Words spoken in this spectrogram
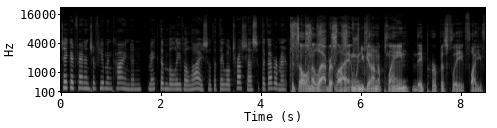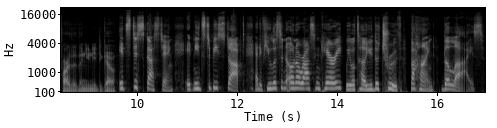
take advantage of humankind and make them believe a lie so that they will trust us with the government. It's all an elaborate lie, and when you get on a plane, they purposefully fly you farther than you need to go. It's disgusting. It needs to be stopped. And if you listen to Ono Ross and Carrie, we will tell you the truth behind the lies.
